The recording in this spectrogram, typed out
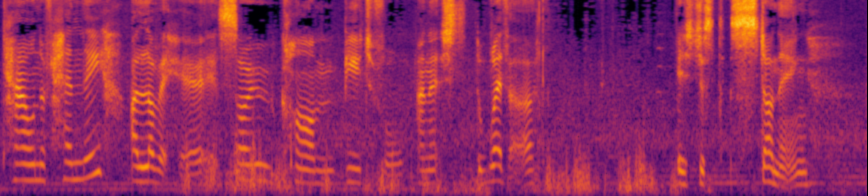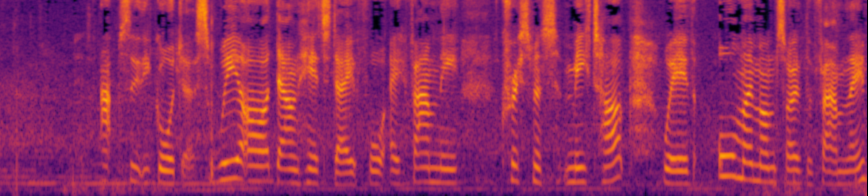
town of Henley. I love it here. It's so calm, beautiful, and it's the weather is just stunning. Absolutely gorgeous. We are down here today for a family Christmas meetup with all my mum's side of the family.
